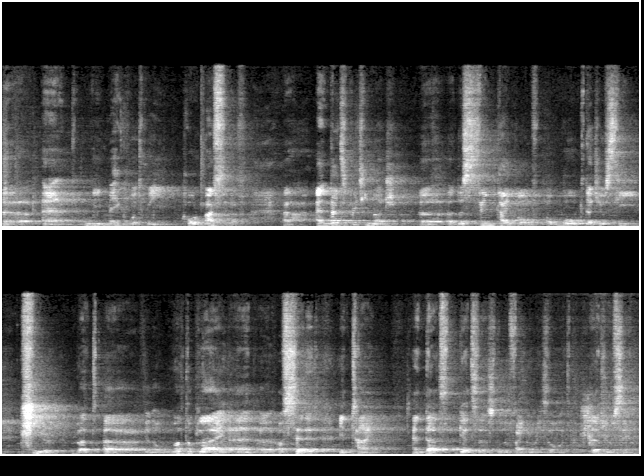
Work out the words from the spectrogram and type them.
uh, and we make what we call massive. Uh, and that's pretty much Uh, uh, the same type of, of, walk that you see here, but uh, you know, multiplied and offset in time. And that gets us to the final result that you see.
